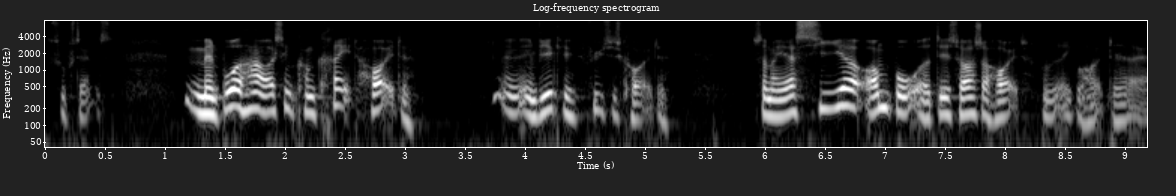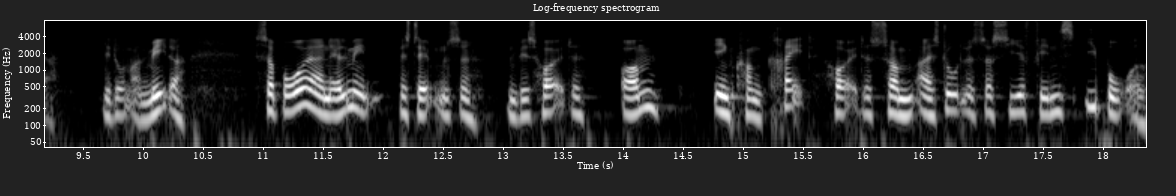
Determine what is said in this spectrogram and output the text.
substans. Men bordet har også en konkret højde, en, en virkelig fysisk højde. Så når jeg siger om bordet, det er så også højt, nu ved jeg ikke, hvor højt det her er, lidt under en meter, så bruger jeg en almen bestemmelse, en vis højde, om en konkret højde, som Aristoteles så siger findes i bordet.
